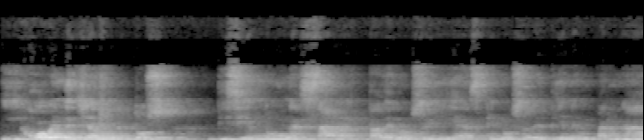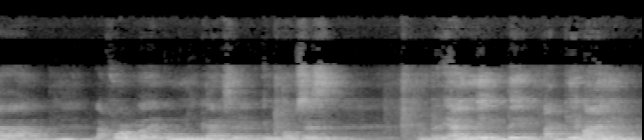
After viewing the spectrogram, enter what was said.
y jóvenes y adultos diciendo una sarta de groserías que no se detienen para nada, la forma de comunicarse. Entonces, realmente, ¿a qué van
